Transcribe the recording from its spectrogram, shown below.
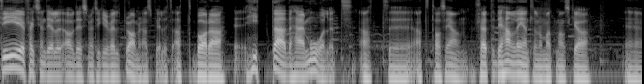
Det är faktiskt en del av det som jag tycker är väldigt bra med det här spelet. Att bara eh, hitta det här målet att, eh, att ta sig an. För att det handlar egentligen om att man ska eh,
